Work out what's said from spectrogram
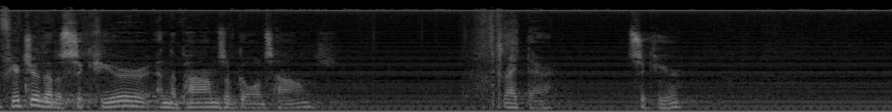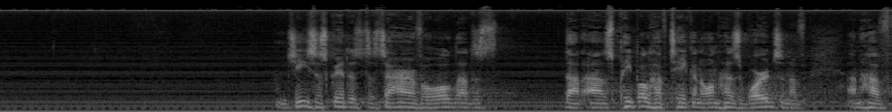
a future that is secure in the palms of God's hands. Right there. Secure. And Jesus' greatest desire of all that is that as people have taken on his words and have and have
